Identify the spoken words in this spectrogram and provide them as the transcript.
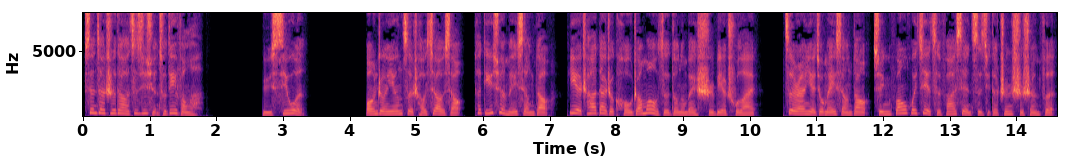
现在知道自己选错地方了，于西问。王正英自嘲笑笑，他的确没想到夜叉戴着口罩帽子都能被识别出来，自然也就没想到警方会借此发现自己的真实身份。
